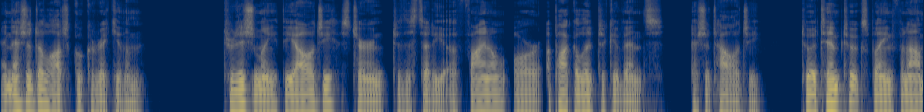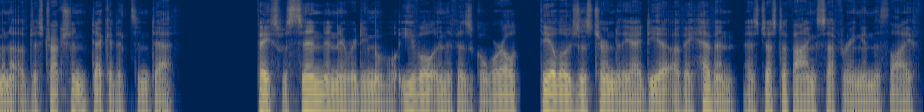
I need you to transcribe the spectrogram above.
eschatological curriculum. Traditionally, theology has turned to the study of final or apocalyptic events, eschatology, to attempt to explain phenomena of destruction, decadence, and death. Faced with sin and irredeemable evil in the physical world, theologians turn to the idea of a heaven as justifying suffering in this life.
